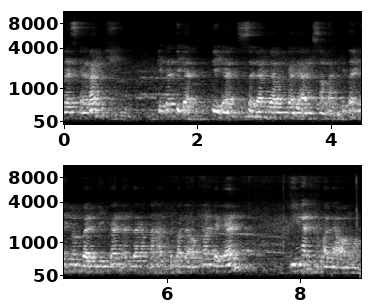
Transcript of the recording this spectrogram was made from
Nah sekarang kita tidak tidak sedang dalam keadaan salat. Kita ingin membandingkan antara taat kepada Allah dengan ingat kepada Allah.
